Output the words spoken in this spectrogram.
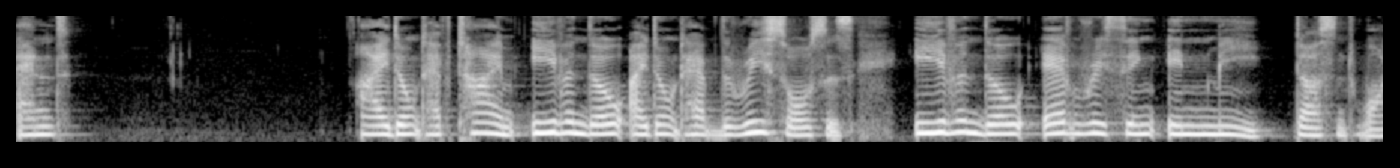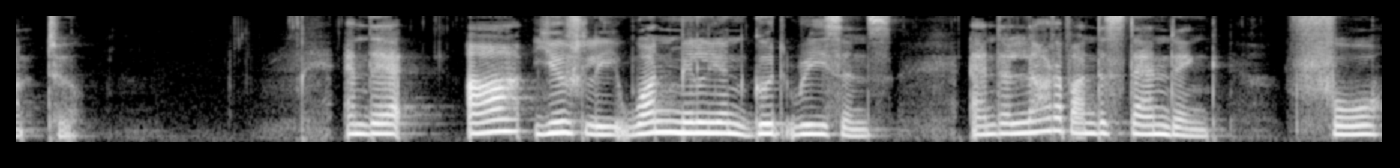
and I don't have time, even though I don't have the resources, even though everything in me doesn't want to. And there are usually one million good reasons and a lot of understanding for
